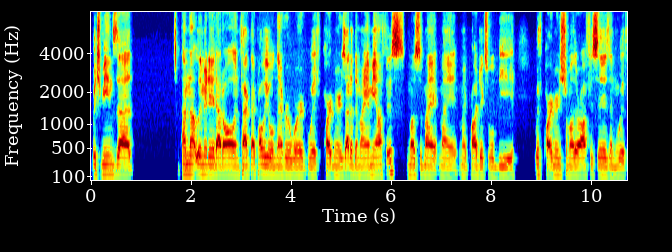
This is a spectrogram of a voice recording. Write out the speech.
which means that I'm not limited at all. In fact, I probably will never work with partners out of the Miami office. Most of my my my projects will be with partners from other offices and with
